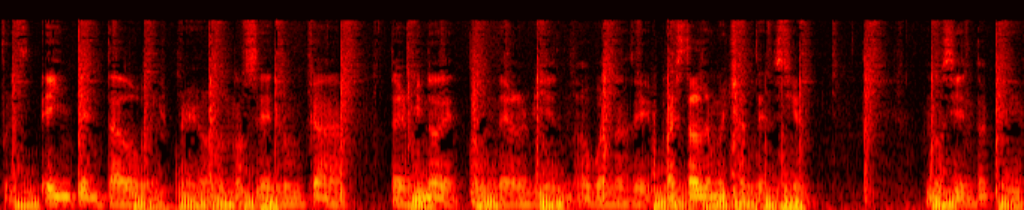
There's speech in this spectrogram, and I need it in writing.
pues he intentado ver, pero no sé, nunca termino de entender bien, o bueno, de prestarle mucha atención. No siento que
